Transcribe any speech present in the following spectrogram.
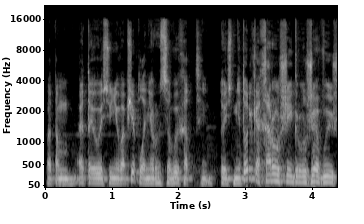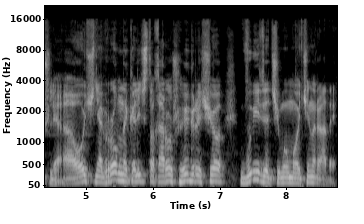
Потом этой осенью вообще планируется выход. То есть не только хорошие игры уже вышли, а очень огромное количество хороших игр еще выйдет, чему мы очень рады.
